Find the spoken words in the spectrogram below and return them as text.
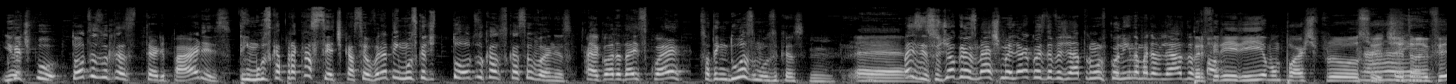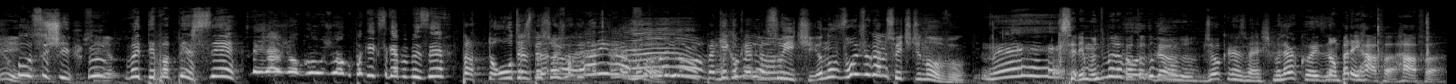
Porque, eu- tipo, todas as outras third parties tem música pra cacete. Castlevania tem música de todos os Castlevanias. Agora, da Square, só tem duas músicas. É... Mas isso, o Joker Smash, melhor coisa da VGA, todo mundo ficou lindo, maravilhado. Preferiria um port pro Switch. Ai. Eu também preferi. Ô, Sushi, Seria- uh, vai ter pra PC. Você já jogou o jogo, pra que que você quer pra PC? Pra outras pessoas jogarem, É, Rafa. muito melhor, Pra que, que eu quero no melhor. Switch? Eu não vou jogar no Switch de novo. É... Que seria muito melhor pra todo Não, mundo. Joker Smash, melhor coisa. Não, peraí, Rafa, Rafa.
